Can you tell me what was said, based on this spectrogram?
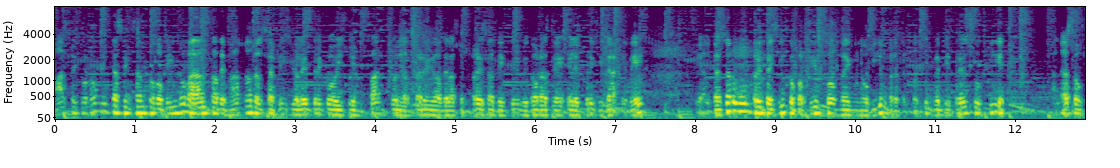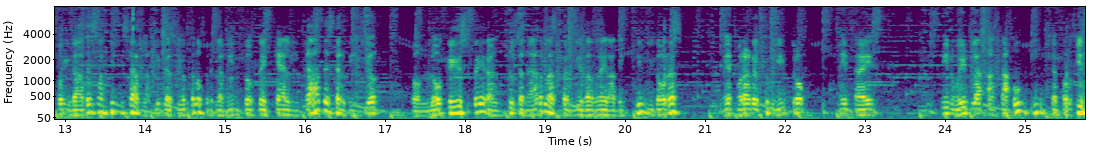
Más económicas en Santo Domingo, la alta demanda del servicio eléctrico y su impacto en la pérdida de las empresas distribuidoras de electricidad EB, que alcanzaron un 35% en noviembre del 2023, sugiere a las autoridades agilizar la aplicación de los reglamentos de calidad de servicio, con lo que esperan subsanar las pérdidas de las distribuidoras y mejorar el suministro. La meta es disminuirla hasta un 15%.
